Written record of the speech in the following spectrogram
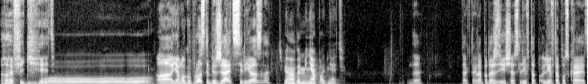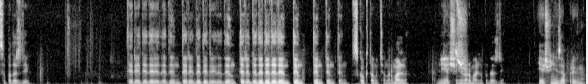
Да. Офигеть. О, А, я могу просто бежать? Серьезно? тебе надо меня поднять. Да? Так, тогда подожди, сейчас лифт, оп- лифт опускается, подожди. Сколько там у тебя, нормально? Не, Нет, еще не нормально, подожди. Я еще не запрыгну.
